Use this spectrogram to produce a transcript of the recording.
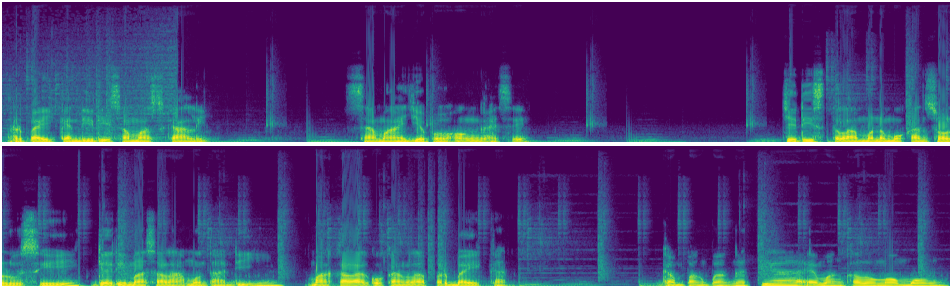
perbaikan diri sama sekali. Sama aja bohong gak sih? Jadi setelah menemukan solusi dari masalahmu tadi, maka lakukanlah perbaikan. Gampang banget ya emang kalau ngomong.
